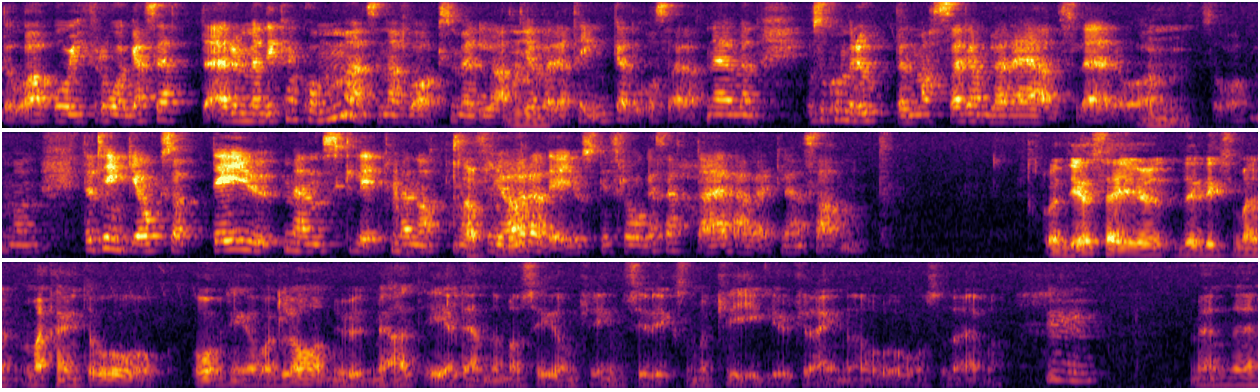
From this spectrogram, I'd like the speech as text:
då och ifrågasätter. Men det kan komma en sån här baksmälla att jag Mm. börjar tänka då så att nej men och så kommer det upp en massa gamla rädslor och Mm. så. Men det tänker jag också att det är ju mänskligt men att man Absolut. får göra det just ifrågasätta, är det här verkligen sant? Och en del säger ju det liksom att man kan ju inte omkring och vara glad nu med allt elände man ser omkring sig liksom och krig i Ukraina och, och sådär. Mm. Men eh,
